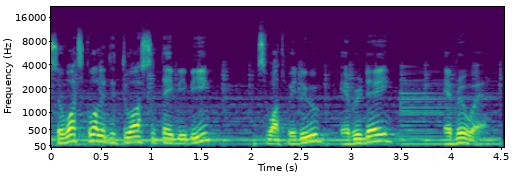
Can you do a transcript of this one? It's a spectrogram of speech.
So what's quality to us at ABB? It's what we do every day, everywhere.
